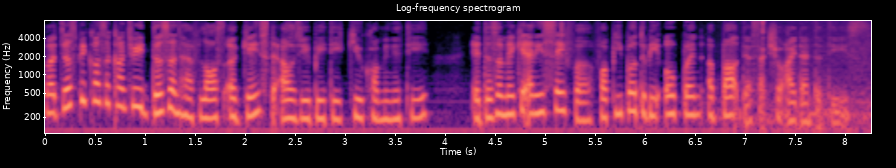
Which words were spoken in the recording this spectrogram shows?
But just because a country doesn't have laws against the LGBTQ community, it doesn't make it any safer for people to be open about their sexual identities.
